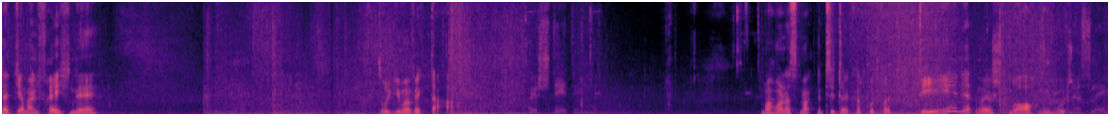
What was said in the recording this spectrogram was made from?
Das ist ja mein Frech, ne? So, geh mal weg da. bestätigt. Machen wir das Magnetit da kaputt, weil den hätten wir ja schon auch. Grünes Licht.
